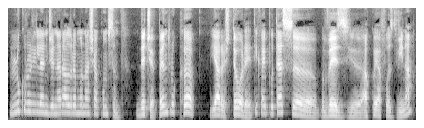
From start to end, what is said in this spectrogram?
lucrurile în general rămân așa cum sunt. De ce? Pentru că, iarăși, teoretic, ai putea să vezi a cui a fost vina,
